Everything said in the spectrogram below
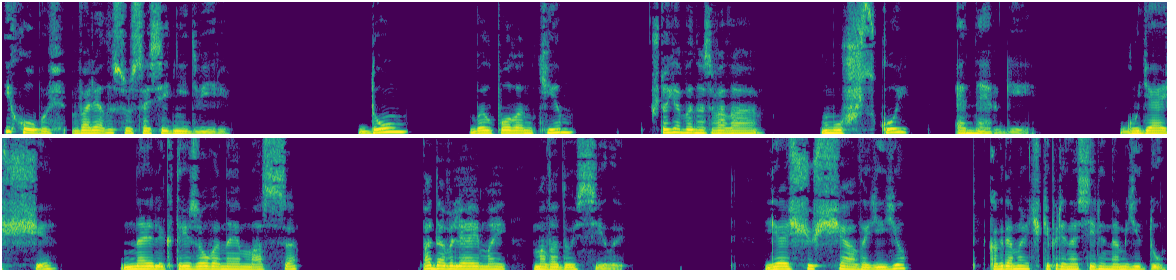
Их обувь валялась у соседней двери. Дом был полон тем, что я бы назвала мужской энергией. Гудящая, наэлектризованная масса подавляемой молодой силы. Я ощущала ее, когда мальчики приносили нам еду,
